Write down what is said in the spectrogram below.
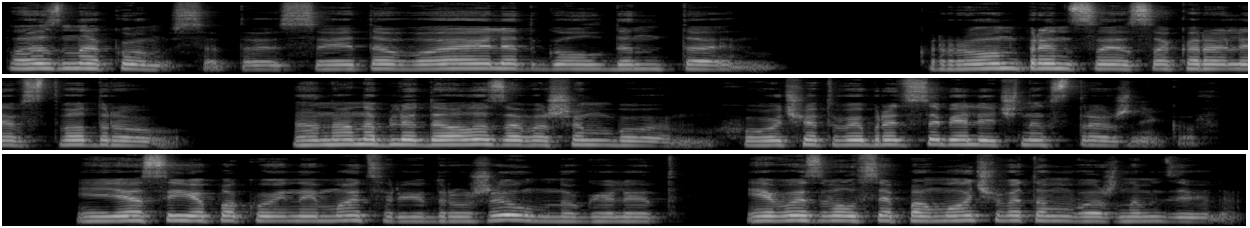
«Познакомься, Тесси, это Вайлет Голдентайн, кронпринцесса королевства Дроу. Она наблюдала за вашим боем, хочет выбрать себе личных стражников. Я с ее покойной матерью дружил много лет и вызвался помочь в этом важном деле.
